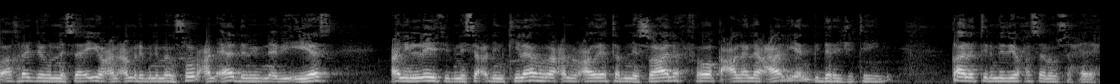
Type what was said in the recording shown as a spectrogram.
waakhrajahu nasaa-iyu can camri bni mansuur can aadami bni abi iyaas can illeyth bni sacdin kilaahuma can mucaawiyata bni saalix fawaqaca lana caaliya bidarajatayni. Qaala tirmidiyu xasanu saxiix.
